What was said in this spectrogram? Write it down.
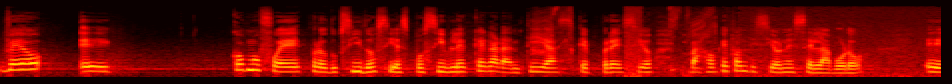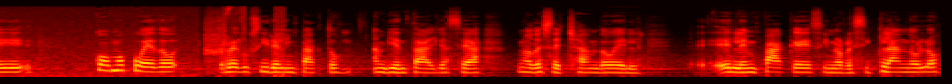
Veo eh, cómo fue producido, si es posible, qué garantías, qué precio, bajo qué condiciones se elaboró. eh, cómo puedo reducir el impacto ambiental, ya sea no desechando el, empaque, sino reciclándolo.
